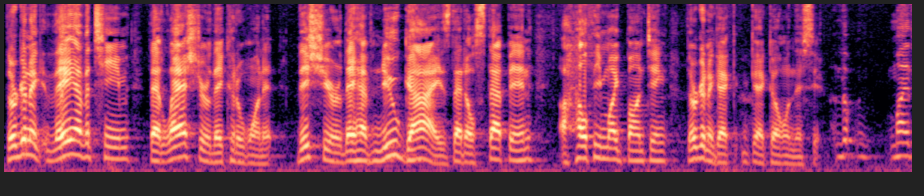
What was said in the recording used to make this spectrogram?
They're gonna. They have a team that last year they could have won it. This year they have new guys that'll step in. A healthy Mike Bunting. They're gonna get get going this year. the, my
